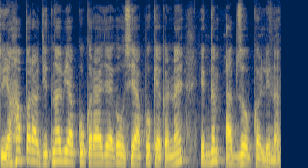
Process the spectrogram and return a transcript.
तो यहाँ पर आप जितना भी आपको कराया जाएगा, उसे आपको क्या करना है? एकदम एब्जॉर्व कर लेना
